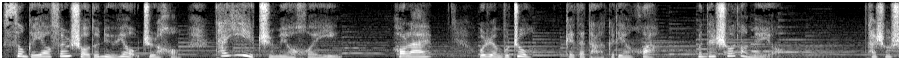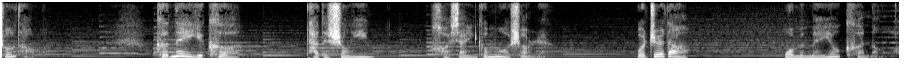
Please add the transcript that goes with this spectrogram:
送给要分手的女友之后，他一直没有回应。后来我忍不住给他打了个电话，问他收到没有。他说收到了。可那一刻，他的声音好像一个陌生人。我知道，我们没有可能了。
